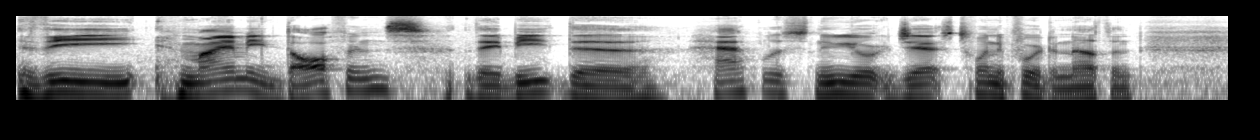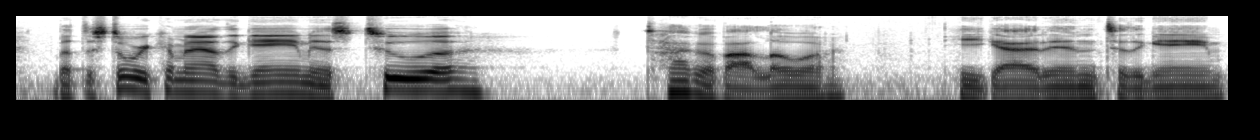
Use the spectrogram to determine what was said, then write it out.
The Miami Dolphins they beat the hapless New York Jets twenty four to nothing. But the story coming out of the game is Tua Tagovailoa. He got into the game,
